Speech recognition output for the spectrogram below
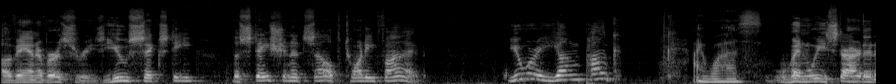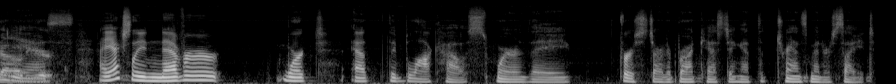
of anniversaries. You 60, the station itself 25. You were a young punk I was. when we started out here. yes. I actually never worked at the blockhouse where they first started broadcasting at the transmitter site.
